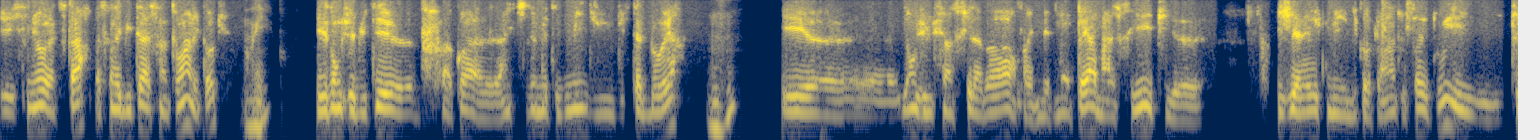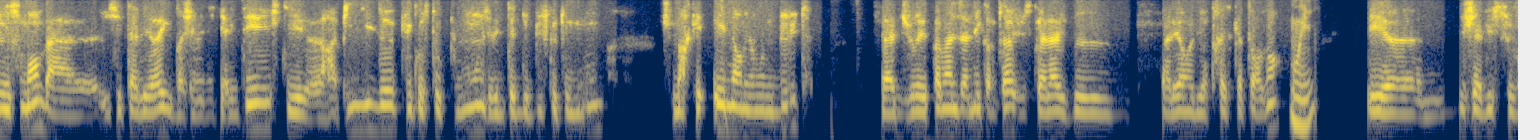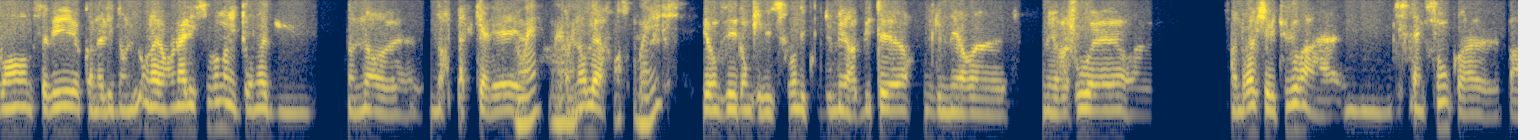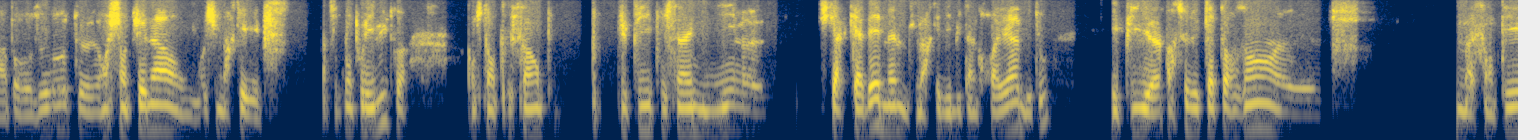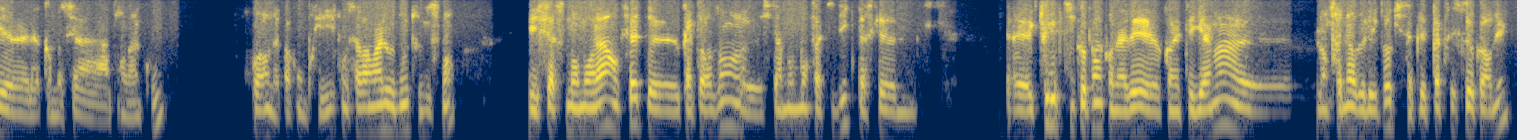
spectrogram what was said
j'ai signé au Red Star parce qu'on habitait à Saint-Ouen à l'époque. Oui. Et donc j'habitais euh, à quoi, euh, un kilomètre et demi du, du stade Boer. Mhm. Et euh, donc je me suis inscrit là-bas. Enfin, mon père m'a inscrit et puis euh, j'y allais avec mes, mes copains, tout ça et tout. Et tout doucement, bah, il s'est avéré que bah, j'avais des qualités. J'étais rapide, plus costaud que tout le monde. J'avais une tête de plus que tout le monde. Je marquais énormément de buts. Ça a duré pas mal d'années comme ça jusqu'à l'âge de, allez, on va dire 13-14 ans. Oui. Et euh, j'avais souvent, vous savez, qu'on allait dans le, on, allait souvent dans les tournois du dans le nord, euh, nord-Pas-de-Calais, Ouais, ouais, dans le nord de la France. Et on faisait donc j'avais souvent des coupes de meilleurs buteurs, de meilleurs, euh, meilleurs joueurs. Enfin bref, j'avais toujours un- une distinction quoi par rapport aux autres. En championnat, on- moi je marquais pff, pratiquement tous les buts quoi. Quand j'étais en poussin, pu- pupille, poussin, minime, jusqu'à cadet même, je marquais des buts incroyables et tout. Et puis euh, à partir de 14 ans, euh, ma santé euh, elle a commencé à, prendre un coup. Pourquoi On n'a pas compris? Je commençais à avoir mal au dos tout doucement. Et c'est à ce moment-là, en fait, euh, 14 ans, c'était un moment fatidique parce que avec tous les petits copains qu'on avait quand on était gamin, l'entraîneur de l'époque, il s'appelait Patrice Lecornu,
